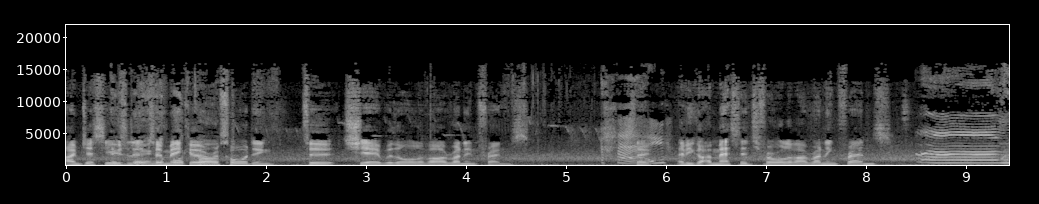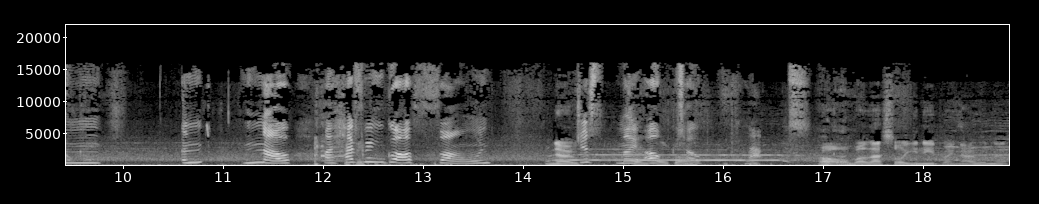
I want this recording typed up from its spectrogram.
I'm just using it to a make a recording to share with all of our running friends. So, Hey. have you got a message for all of our running friends? Um. n- no, I haven't got a phone. No. Just my Hold- hold auto on. maps. Oh, well, that's all you need right now, isn't it?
